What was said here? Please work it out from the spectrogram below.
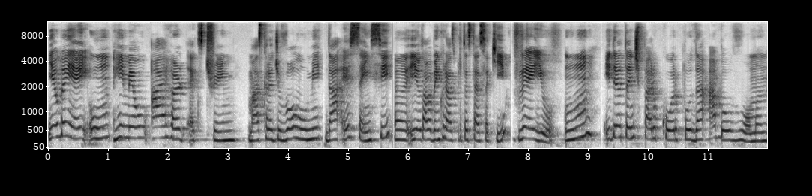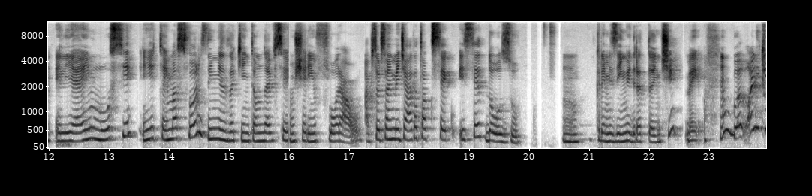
E eu ganhei um Rimmel I Heard Extreme máscara de volume da Essence. Uh, e eu tava bem curiosa pra testar essa aqui. Veio um hidratante para o corpo da Above Woman. Ele é em mousse e tem umas florzinhas aqui, então deve ser um cheirinho floral. Absorção imediata, toque seco e sedoso um cremezinho hidratante. Veio um olha que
